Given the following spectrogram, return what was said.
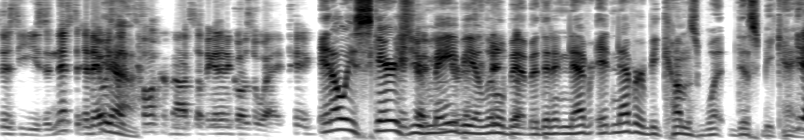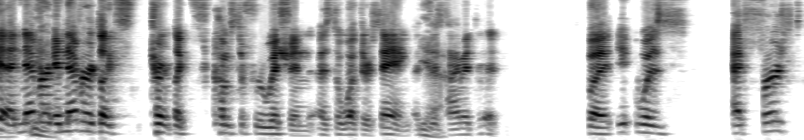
disease and this, and they always Yeah. like talk about something and then it goes away. Pig. It always scares you maybe a little bit, but then it never it never becomes what this became. Yeah, it never, it never like turn like comes to fruition as to what they're saying. Uh, at Yeah. this time, it did. But it was at first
